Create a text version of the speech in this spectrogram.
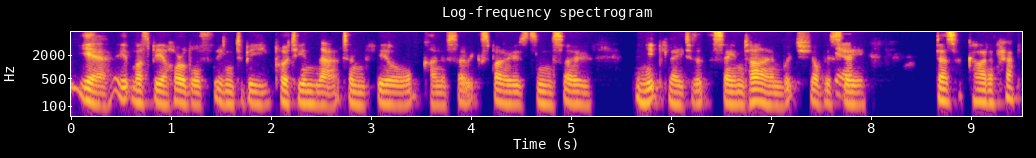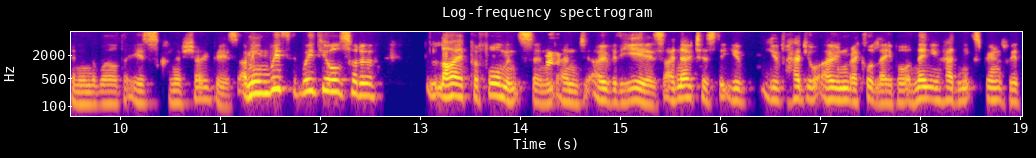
yeah, it must be a horrible thing to be put in that and feel kind of so exposed and so manipulated at the same time, which obviously yeah. does kind of happen in the world that is kind of showbiz. I mean, with with your sort of live performance and, mm. and over the years, I noticed that you've you've had your own record label, and then you had an experience with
